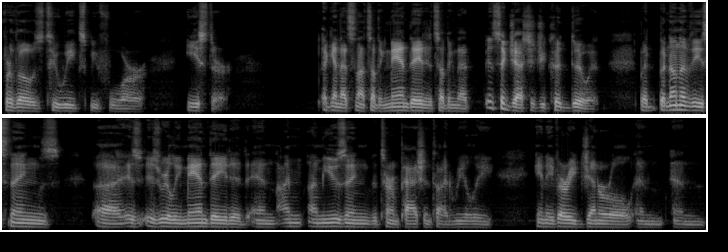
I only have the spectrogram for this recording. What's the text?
for those two weeks before Easter. Again, that's not something mandated. It's something that is suggested you could do it, but but none of these things uh, is is really mandated. And I'm I'm using the term Passion Tide really in a very general and and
